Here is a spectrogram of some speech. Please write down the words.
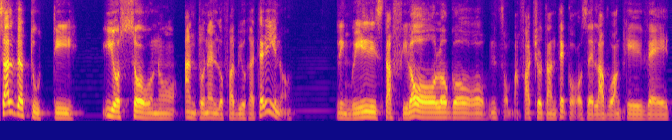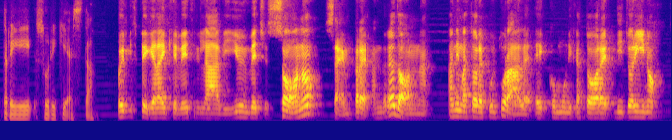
Salve a tutti. Io sono Antonello Fabio Caterino, linguista, filologo, insomma, faccio tante cose, lavo anche i vetri su richiesta. Poi mi spiegherai che vetri lavi. Io invece sono sempre Andrea Donna, animatore culturale e comunicatore di Torino.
